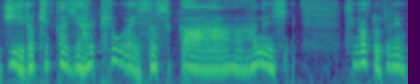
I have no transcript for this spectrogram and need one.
굳이 이렇게까지 할 필요가 있었을까 하는 시- 생각도 드네요.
